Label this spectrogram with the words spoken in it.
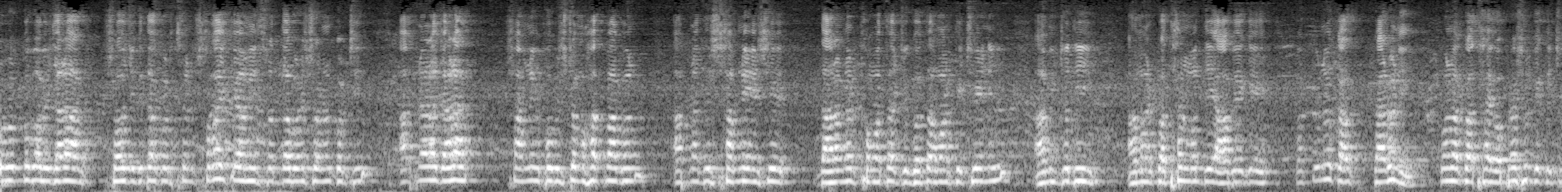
পরোক্ষভাবে যারা সহযোগিতা করছেন, সবাইকে আমি শ্রদ্ধা স্মরণ করছি। আপনারা যারা সামনে উপবিষ্ট মহাত্মাগণ, আপনাদের সামনে এসে দাঁড়ানোর ক্ষমতার যোগ্যতা আমার কিছুই নেই। আমি যদি আমার কথার মধ্যে আবেগে বা কোনো কারণে কোনো কথায় অপ্রাসঙ্গে কিছু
